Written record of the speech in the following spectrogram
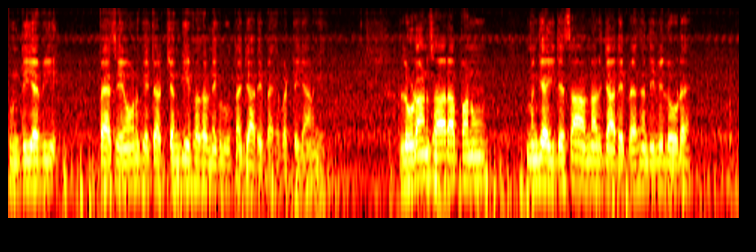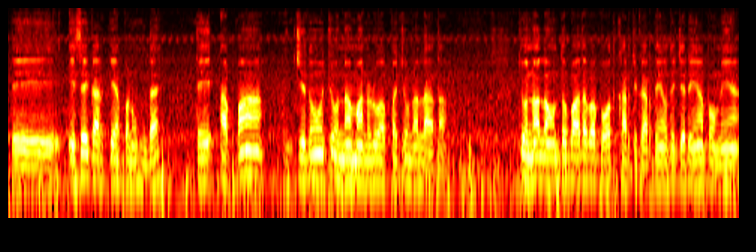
ਹੁੰਦੀ ਹੈ ਵੀ ਪੈਸੇ ਆਉਣਗੇ, ਚਲ ਚੰਗੀ ਫਸਲ ਨਿਕਲੂ ਤਾਂ ਜ਼ਿਆਦਾ ਪੈਸੇ ਵੱਟੇ ਜਾਣਗੇ। ਲੋੜਾਂ ਅਨੁਸਾਰ ਆਪਾਂ ਨੂੰ ਮਹਿੰਗਾਈ ਦੇ ਹਿਸਾਬ ਨਾਲ ਜ਼ਿਆਦਾ ਪੈਸਿਆਂ ਦੀ ਵੀ ਲੋੜ ਹੈ ਤੇ ਇਸੇ ਕਰਕੇ ਆਪਾਂ ਨੂੰ ਹੁੰਦਾ ਹੈ। ਤੇ ਆਪਾਂ ਜਦੋਂ ਝੋਨਾ ਮੰਨ ਲਓ ਆਪਾਂ ਝੋਨਾ ਲਾਤਾ, ਝੋਨਾ ਲਾਉਣ ਤੋਂ ਬਾਅਦ ਆਪਾਂ ਬਹੁਤ ਖਰਚ ਕਰਦੇ ਆ ਉਹਦੇ ਚ ਰੇਹਾਂ ਪਾਉਨੇ ਆ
